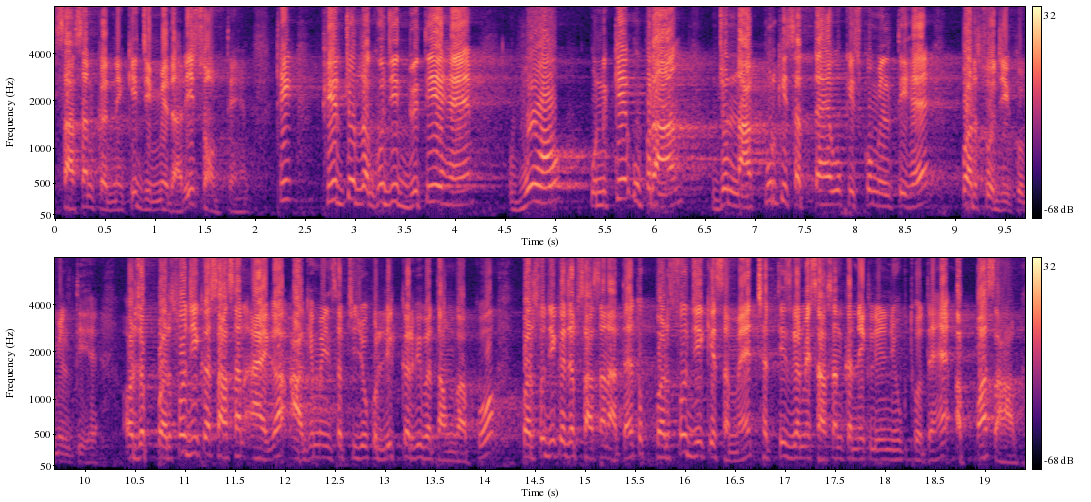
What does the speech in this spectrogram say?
शासन करने की ज़िम्मेदारी सौंपते हैं। ठीक, फिर जो रघुजी द्वितीय हैं, वो उनके उपरांत जो नागपुर की सत्ता है, वो किसको मिलती है? परसो जी को मिलती है। और जब परसो जी का शासन आएगा, आगे मैं इन सब चीज़ों को लिख कर भी बताऊँगा आपको, परसो जी का जब शासन आता है तो परसो जी के समय छत्तीसगढ़ में शासन करने के लिए नियुक्त होते हैं अप्पा साहब।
